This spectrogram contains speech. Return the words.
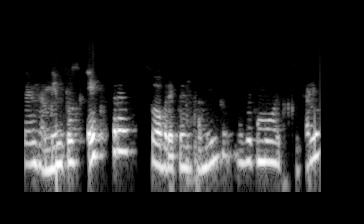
pensamientos extras sobre pensamientos, no sé cómo explicarlo,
